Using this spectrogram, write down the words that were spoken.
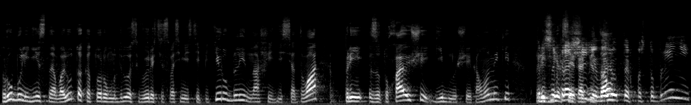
Рубль единственная валюта, которая умудрилась вырасти с 85 рублей на 62 при затухающей, гибнущей экономике. При дефиците сокращении капитала. валютных поступлений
